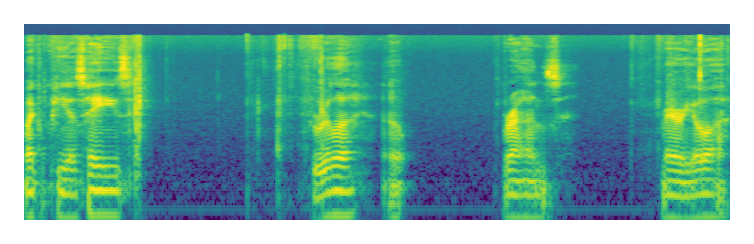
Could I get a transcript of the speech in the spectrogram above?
Michael P.S. Hayes, Gorilla, oh, Bronze, Marioa,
